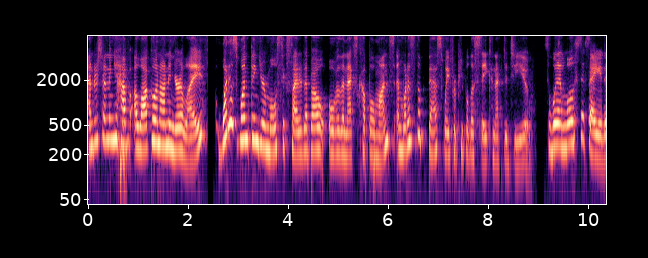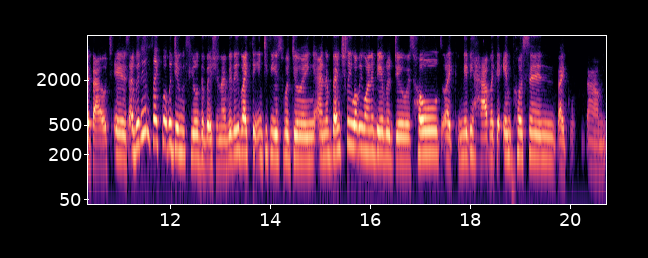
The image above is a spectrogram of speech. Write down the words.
Understanding you have a lot going on in your life. What is one thing you're most excited about over the next couple months? And what is the best way for people to stay connected to you? So what I'm most excited about is I really like what we're doing with Fuel the Vision. I really like the interviews we're doing. And eventually what we want to be able to do is hold like maybe have like an in-person like um,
